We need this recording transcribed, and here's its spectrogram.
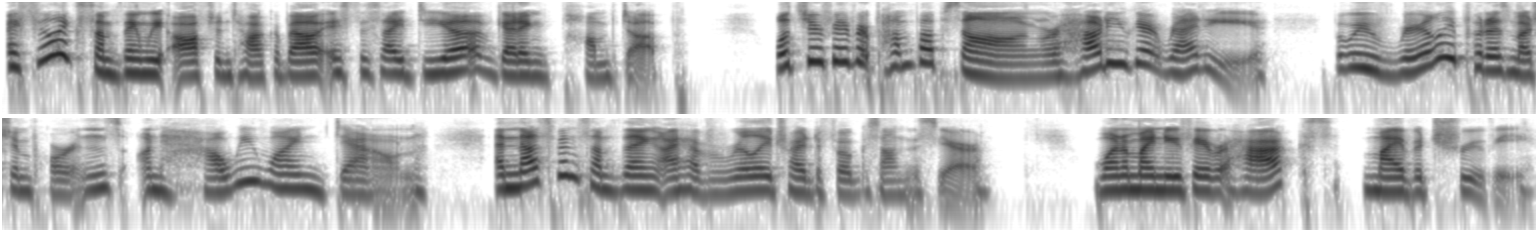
I feel like something we often talk about is this idea of getting pumped up. What's your favorite pump up song or how do you get ready? But we rarely put as much importance on how we wind down. And that's been something I have really tried to focus on this year. One of my new favorite hacks, my Vitruvi.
